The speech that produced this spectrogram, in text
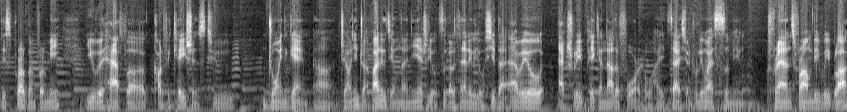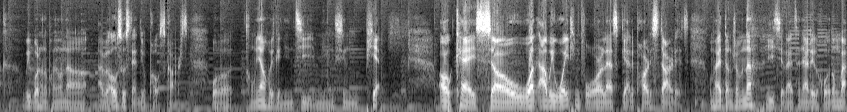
this program for me, you will have uh, qualifications to join the game 啊、uh,，只要您转发这个节目呢，您也是有资格来参加这个游戏的。I will actually pick another four，我还再选出另外四名 friends from the Weblog，微博上的朋友呢，I will also send you postcards，我同样会给您寄明信片。Okay, so what are we waiting for? Let's get the party started. 我们还等什么呢？一起来参加这个活动吧。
